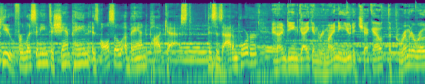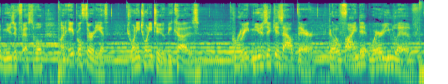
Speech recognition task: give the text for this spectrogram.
Thank you for listening to Champagne is Also a Band podcast. This is Adam Porter. And I'm Dean Geiken reminding you to check out the Perimeter Road Music Festival on April 30th, 2022, because great music is out there. Go find it where you live.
